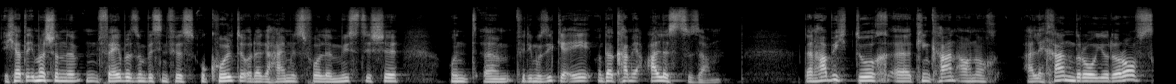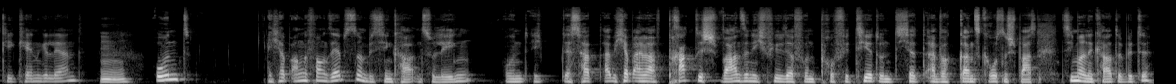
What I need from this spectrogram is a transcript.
ich hatte immer schon ein Fable so ein bisschen fürs Okkulte oder Geheimnisvolle, Mystische und ähm, für die Musik ja eh. Und da kam ja alles zusammen. Dann habe ich durch äh, King Khan auch noch Alejandro Jodorowsky kennengelernt. Und ich habe angefangen, selbst so ein bisschen Karten zu legen. Und ich, das hat, aber ich habe einfach praktisch wahnsinnig viel davon profitiert und ich hatte einfach ganz großen Spaß. Zieh mal eine Karte bitte.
